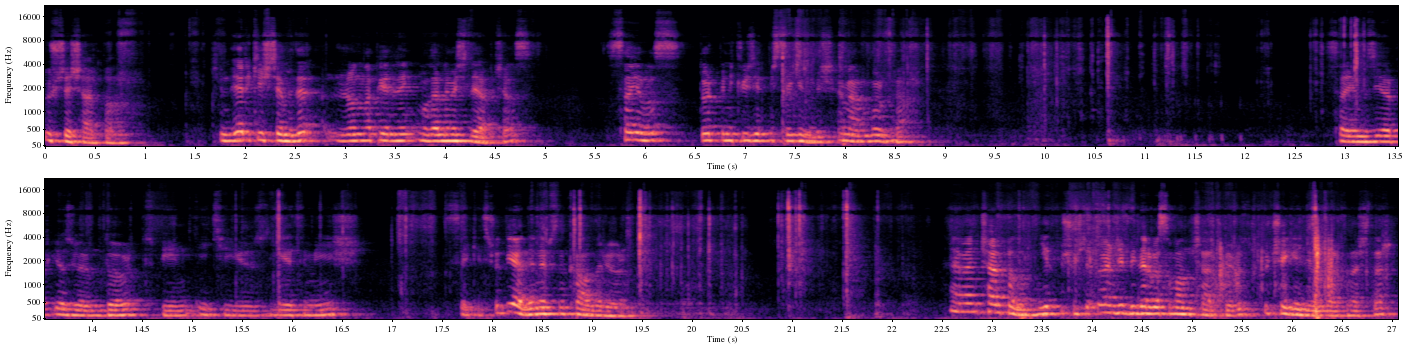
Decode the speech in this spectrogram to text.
ile çarpalım. Şimdi her iki işlemi de John Lapierre renk modellemesiyle yapacağız. Sayımız 4278'miş. Hemen burada sayımızı yap yazıyorum. 4278. Şu diğerlerin hepsini kaldırıyorum. Hemen çarpalım. 73'te önce birler basamağını çarpıyoruz. 3'e geliyoruz arkadaşlar.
